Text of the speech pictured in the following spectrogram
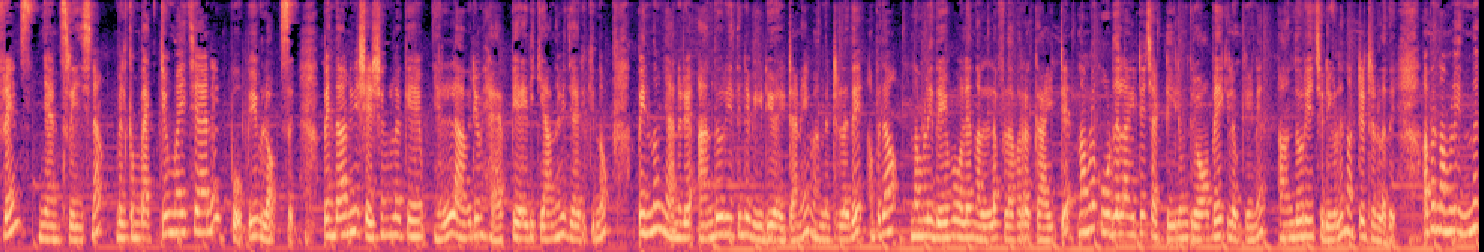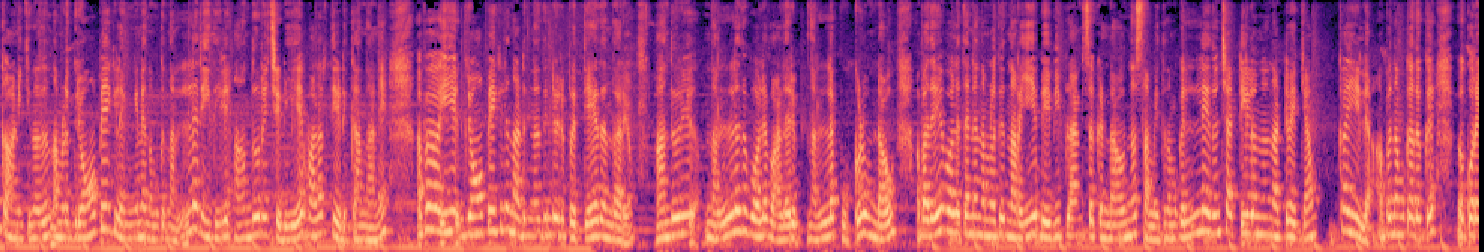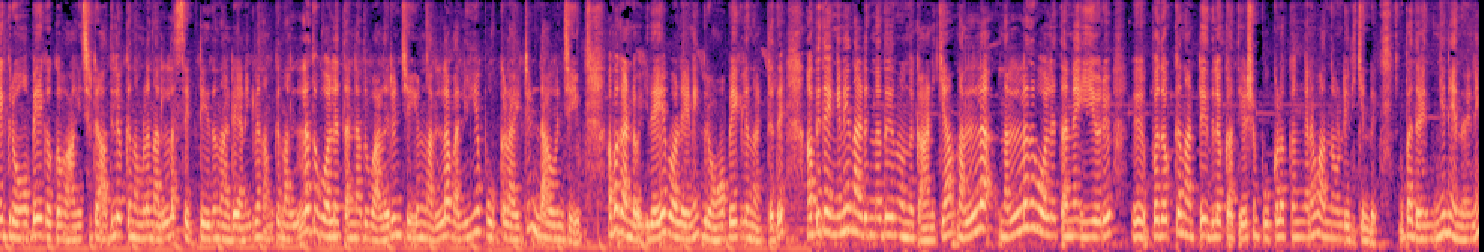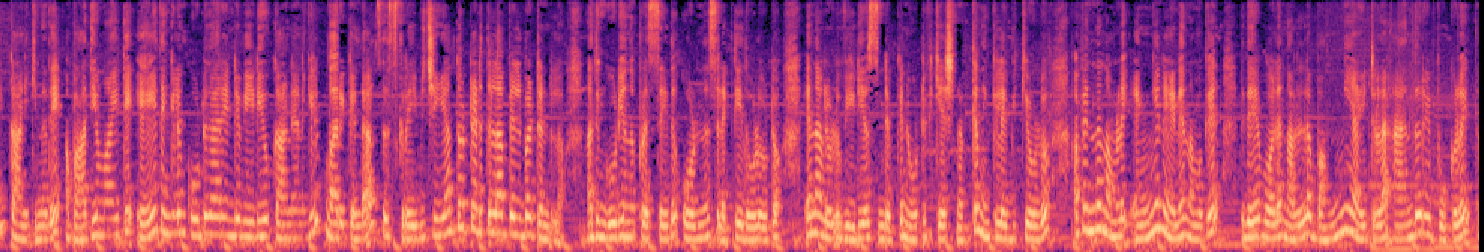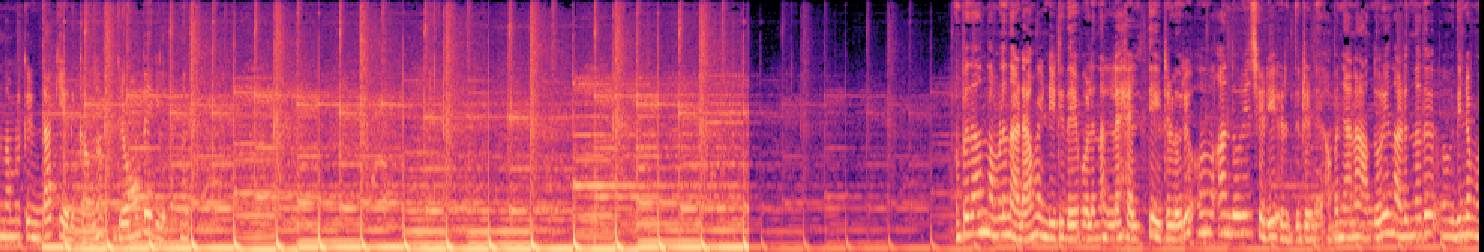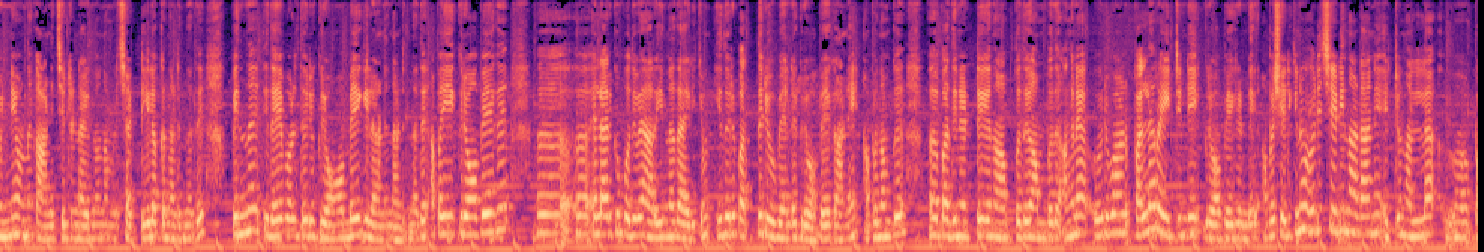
Friends ഞാൻ Sreejna. Welcome back to my channel Poppy vlogs അപ്പം എന്താണ് വിശേഷങ്ങളൊക്കെ? എല്ലാവരും ഹാപ്പി ആയിരിക്കാമെന്ന് വിചാരിക്കുന്നു. അപ്പം ഇന്നും ഞാനൊരു ആന്തോറിയത്തിന്റെ വീഡിയോ ആയിട്ടാണ് വന്നിട്ടുള്ളത്. അപ്പോൾ ഇതാ നമ്മൾ ഇതേപോലെ നല്ല ഫ്ലവറൊക്കെ ആയിട്ട് നമ്മൾ കൂടുതലായിട്ട് ചട്ടിയിലും ഗ്രോ ബാഗിലൊക്കെയാണ് ആന്തോറിയ ചെടികൾ നട്ടിട്ടുള്ളത്. അപ്പം നമ്മൾ ഇന്ന് കാണിക്കുന്നത് നമ്മൾ ഗ്രോ ബാഗിൽ എങ്ങനെ നമുക്ക് നല്ല രീതിയിൽ ആന്തോറിയ ചെടിയെ വളർത്തിയെടുക്കാമെന്നാണ് അപ്പോൾ ഈ ഗ്രോ ബാഗിൽ നടുന്നതിന്റെ ഒരു പ്രത്യേകത എന്താ പറയുക ആന്തോറിയ നല്ലതുപോലെ വളരും. നല്ല പൂക്കളും ഉണ്ടാവും അപ്പൊ അതേപോലെ തന്നെ നമ്മൾക്ക് നിറയെ ബേബി പ്ലാന്റ്സ് ഒക്കെ ഉണ്ടാവുന്ന സമയത്ത് നമുക്ക് എല്ലാതും ചട്ടിയിലൊന്നും നട്ട് വെക്കാൻ കഴിയില്ല. അപ്പൊ നമുക്ക് അതൊക്കെ കുറെ ഗ്രോ ബാഗ് ഒക്കെ വാങ്ങിച്ചിട്ട് അതിലൊക്കെ നമ്മൾ നല്ല സെറ്റ് ചെയ്ത് നടുകയാണെങ്കിൽ നമുക്ക് നല്ലതുപോലെ തന്നെ അത് വളരും ചെയ്യും. നല്ല വലിയ പൂക്കളായിട്ട് ഉണ്ടാവുകയും ചെയ്യും. അപ്പൊ കണ്ടോ ഇതേപോലെയാണ് ഗ്രോ ബാഗിൽ നട്ടത്. അപ്പൊ ഇത് എങ്ങനെ നടുന്നത് എന്നൊന്ന് കാണിക്കാം. നല്ല നല്ലതുപോലെ തന്നെ ഈ ഒരു ഇപ്പൊ ഇതൊക്കെ നട്ട് ഇതിലൊക്കെ അത്യാവശ്യം പൂക്കളൊക്കെ ഇങ്ങനെ വന്നുകൊണ്ടിരിക്കുന്നുണ്ട്. അപ്പൊ അത് എങ്ങനെയെന്ന് തന്നെ കാണിക്കുന്നത് അപ്പൊ ആദ്യമായിട്ട് ഏതെങ്കിലും കൂട്ടുകാരെ എന്റെ വീഡിയോ കാണുകയാണെങ്കിൽ മറക്കണ്ട. സബ്സ്ക്രൈബ് ചെയ്യാൻ തൊട്ടടുത്തുള്ള ബെൽ ബട്ടൺ ഉണ്ടല്ലോ. അതും കൂടി ഒന്ന് പ്രസ് ചെയ്ത് ഓൾന്ന് സെലക്ട് ചെയ്തോളൂ കേട്ടോ. എന്നാലുള്ള വീഡിയോസിന്റെ ഒക്കെ നോട്ടിഫിക്കേഷൻ ഒക്കെ നിങ്ങൾക്ക് ലഭിക്കുകയുള്ളൂ. അപ്പൊ ഇന്ന് നമ്മൾ എങ്ങനെയാണ് നമുക്ക് ഇതേപോലെ നല്ല ഭംഗിയായിട്ടുള്ള ആന്തറി പൂക്കൾ നമുക്ക് ഉണ്ടാക്കിയെടുക്കാവുന്ന ഗ്രോ ബാഗിൽ അപ്പൊ ഇതാ നമ്മൾ നടാൻ വേണ്ടിയിട്ട് ഇതേപോലെ നല്ല ഹെൽത്തി ആയിട്ടുള്ള ഒരു ആന്തോറി ചെടി എടുത്തിട്ടുണ്ട്. അപ്പൊ ഞാൻ ആന്തോറി നടുന്നത് ഇതിന്റെ മുന്നേ ഒന്ന് കാണിച്ചിട്ടുണ്ടായിരുന്നു നമ്മൾ ചട്ടിയിലൊക്കെ നടുന്നത്. പിന്നെ ഇതേപോലത്തെ ഒരു ഗ്രോ ബാഗിലാണ് നടുന്നത്. അപ്പൊ ഈ ഗ്രോ ബാഗ് എല്ലാവർക്കും പൊതുവെ അറിയുന്നതായിരിക്കും. ഇതൊരു പത്ത് രൂപേന്റെ ഗ്രോ ബാഗാണ് അപ്പൊ നമുക്ക് പതിനെട്ട് നാൽപ്പത് അമ്പത് അങ്ങനെ ഒരുപാട് പല റേറ്റിന്റെ ഗ്രോ ബാഗ് ഉണ്ട്. അപ്പൊ ശരിക്കും ഒരു ചെടി നടാൻ ഏറ്റവും നല്ല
